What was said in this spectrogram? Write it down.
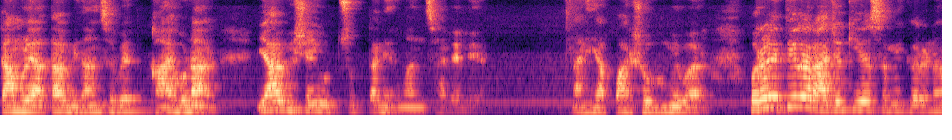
त्यामुळे आता विधानसभेत काय होणार याविषयी उत्सुकता निर्माण झालेली आहे. आणि या पार्श्वभूमीवर परळीतील राजकीय समीकरण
